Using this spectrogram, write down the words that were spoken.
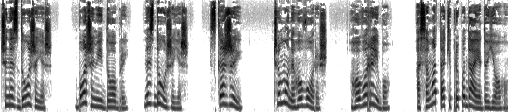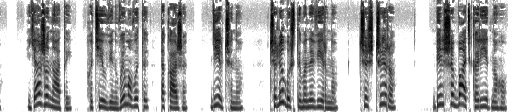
Чи не здужаєш? Боже мій добрий, не здужаєш. Скажи, чому не говориш? Говори бо, а сама так і припадає до його. Я жонатий, хотів він вимовити, та каже Дівчино, чи любиш ти мене вірно, чи щиро? Більше батька рідного,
